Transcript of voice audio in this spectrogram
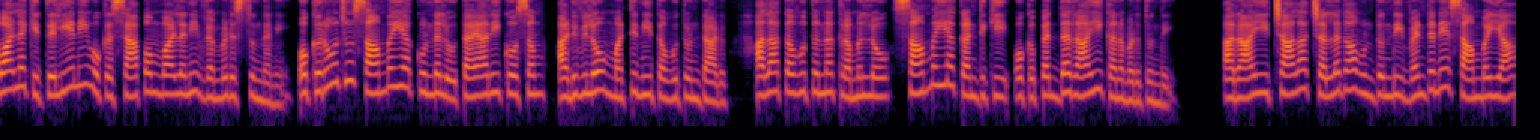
వాళ్ళకి తెలియని ఒక శాపం వాళ్ళని వెంబడిస్తుందని. ఒకరోజు సాంబయ్య కుండలు తయారీ కోసం అడవిలో మట్టిని తవ్వుతుంటాడు. అలా తవ్వుతున్న క్రమంలో సాంబయ్య కంటికి ఒక పెద్ద రాయి కనబడుతుంది. ఆ రాయి చాలా చల్లగా ఉంటుంది. వెంటనే సాంబయ్య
